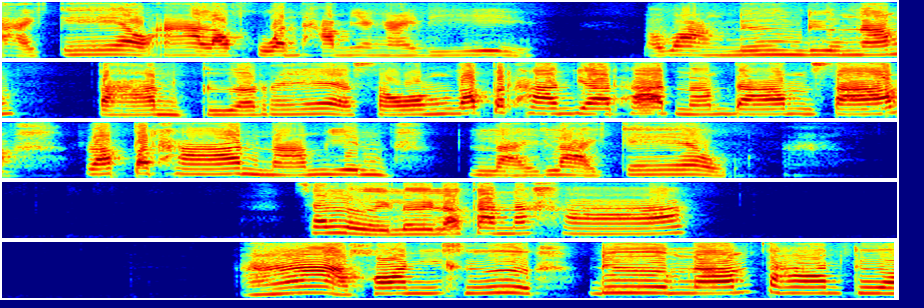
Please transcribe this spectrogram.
ลาย ๆ แก้วอ่าเราควรทำยังไงดี ระหว่างหนึ่งดื่มน้ำตาลเกลือแร่สองรับประทานยาธาตุน้ำดำสาม รับประทานน้ำเย็นหลายๆแก้วเฉลยเลยแล้วกันนะคะอ่าข้อนี้คือ ดื่มน้ำตาลเกลือ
